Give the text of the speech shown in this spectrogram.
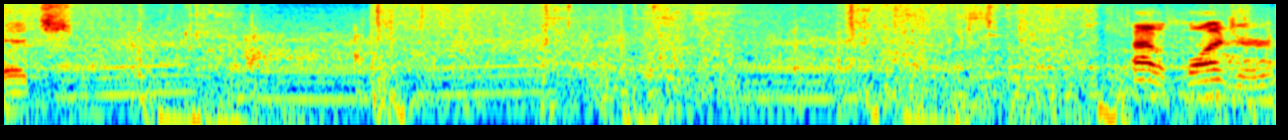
Bitch. I have a plunger.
